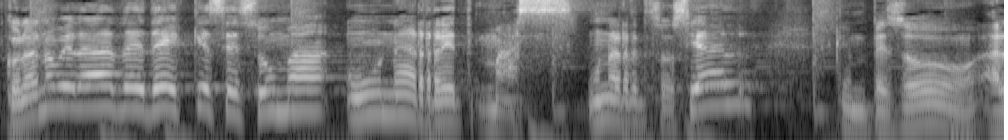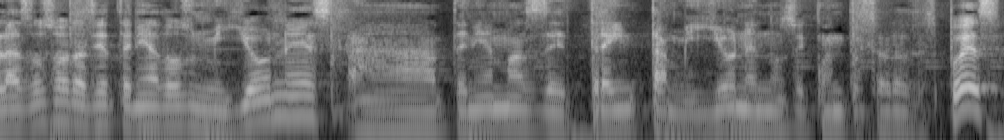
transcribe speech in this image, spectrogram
con la novedad de, que se suma una red más, una red social que empezó a las dos horas ya tenía dos millones, ah, tenía más de 30 millones, no sé cuántas horas después.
